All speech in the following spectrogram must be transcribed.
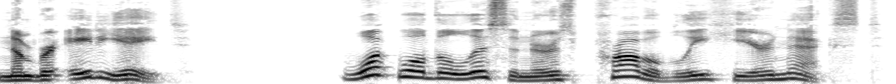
Number 88. What will the listeners probably hear next?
